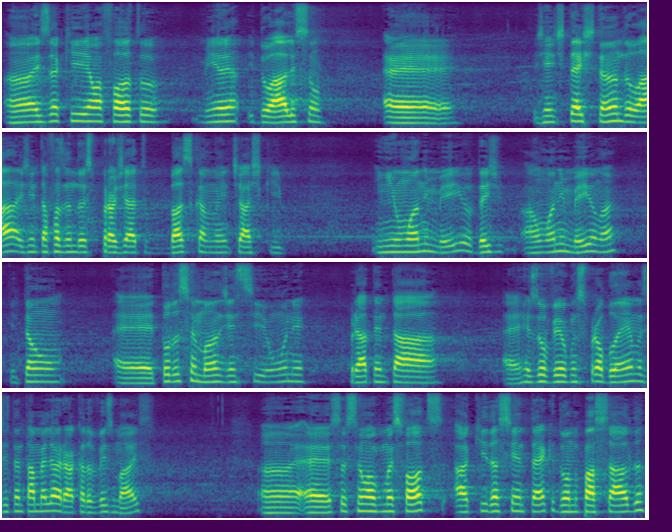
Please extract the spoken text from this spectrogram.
Ah, isso aqui é uma foto minha e do Alisson. É, a gente testando lá, a gente está fazendo esse projeto basicamente, acho que em um ano e meio, desde há um ano e meio, né? Então, é, toda semana a gente se une para tentar é, resolver alguns problemas e tentar melhorar cada vez mais. Uh, essas são algumas fotos aqui da Cientec do ano passado,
